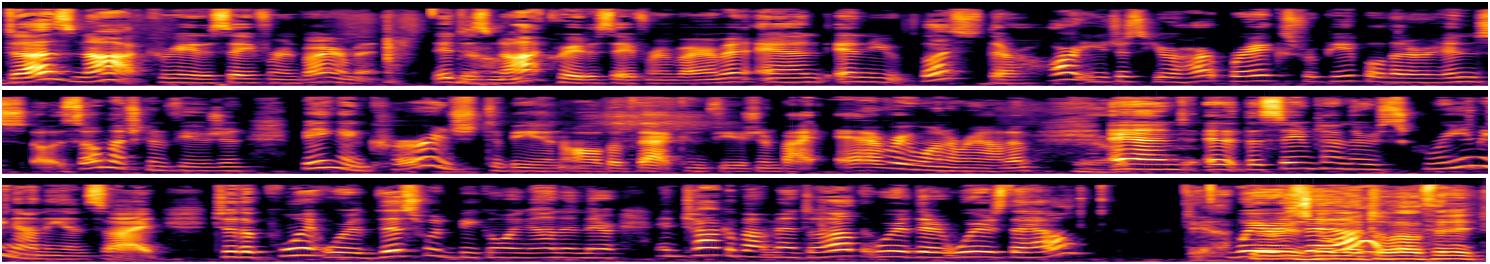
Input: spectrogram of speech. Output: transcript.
does not create a safer environment. It does no. not create a safer environment, and and you bless their heart. You just your heart breaks for people that are in so, so much confusion, being encouraged to be in all of that confusion by everyone around them, yeah. and at the same time they're screaming on the inside to the point where this would be going on in there. And talk about mental health. Where there, where's the help? Yeah, Where there is, is no help? mental health in it.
